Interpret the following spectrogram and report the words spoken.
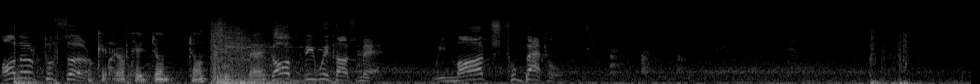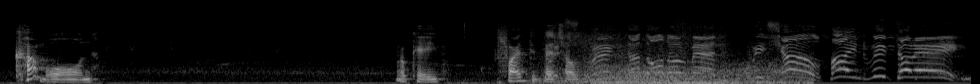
honor to serve. Okay, okay, don't don't click that. God be with us, men. We march to battle. Come on. Okay, fight the battle, honor, we shall find victory!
